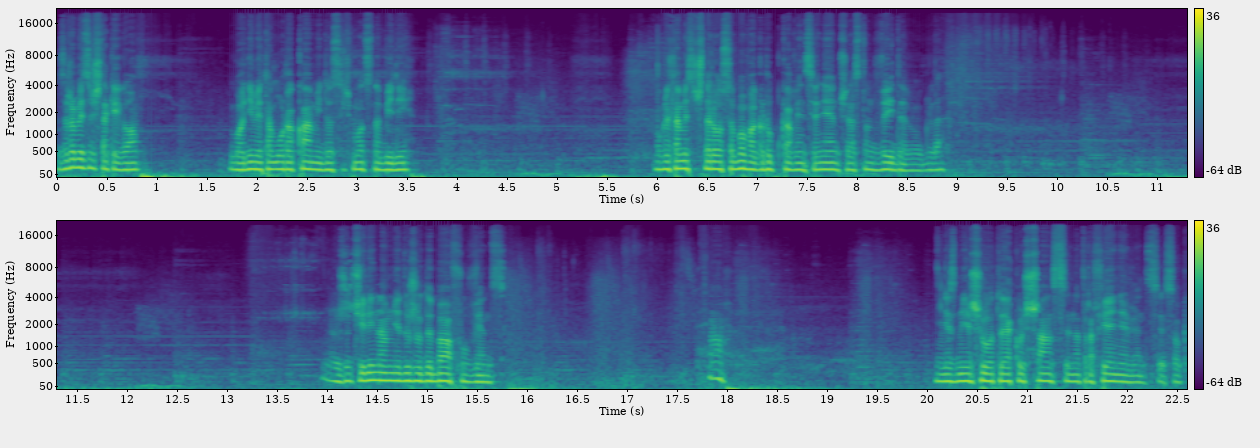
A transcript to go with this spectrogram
Zrobię coś takiego, bo oni mnie tam urokami dosyć mocno bili. W ogóle tam jest czteroosobowa grupka, więc ja nie wiem, czy ja stąd wyjdę w ogóle. Rzucili na mnie dużo debuffów, więc... O. Nie zmniejszyło to jakoś szansy na trafienie, więc jest ok.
